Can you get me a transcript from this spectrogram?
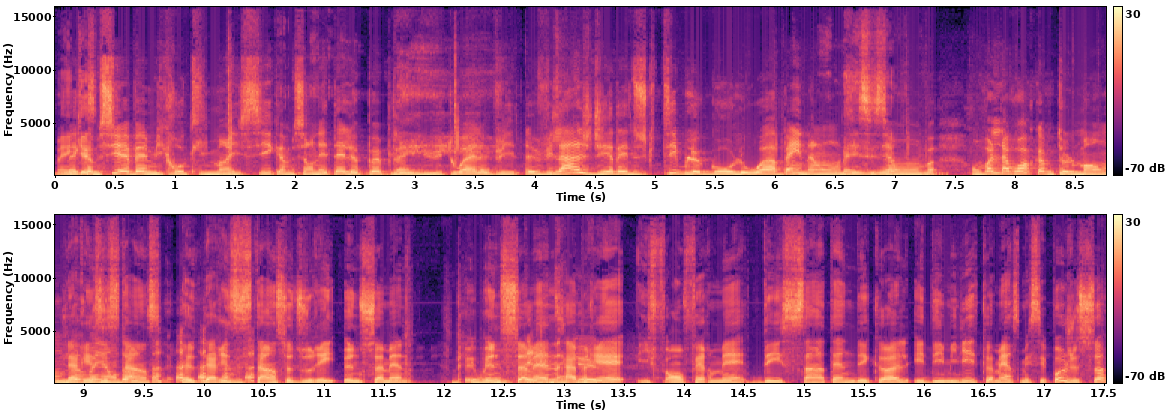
Ben, qu'est-ce- comme s'il y avait un microclimat ici, comme si on était le peuple Ben- élu, toi, le, vi- le village d'irréductible gaulois. Ben non, on, Ben, va, on va l'avoir comme tout le monde. la là, résistance, euh, la résistance a duré une semaine. Ben oui, une semaine ridicule. après, on fermait des centaines d'écoles et des milliers de commerces, mais c'est pas juste ça.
